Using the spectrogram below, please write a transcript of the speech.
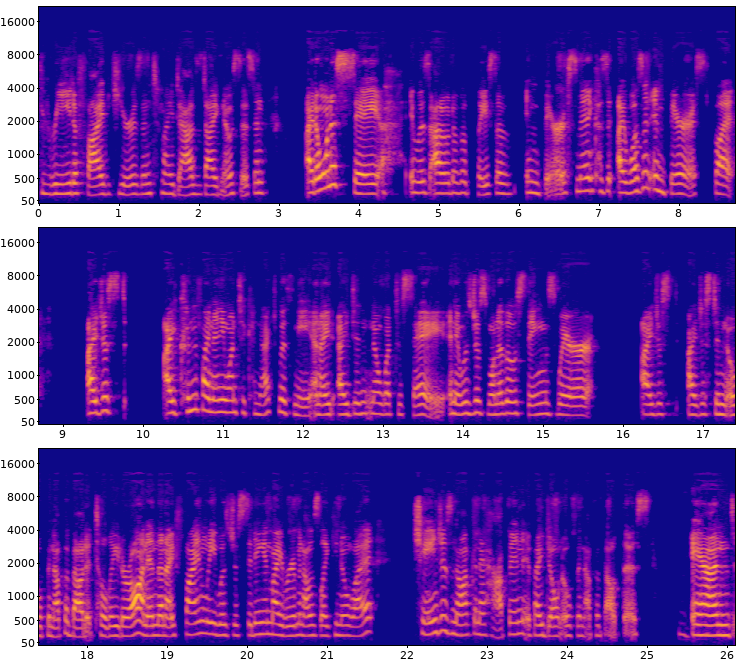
three to five years into my dad's diagnosis. And I don't want to say it was out of a place of embarrassment because I wasn't embarrassed, but I just, I couldn't find anyone to connect with me and I, I didn't know what to say. And it was just one of those things where I just, I just didn't open up about it till later on. And then I finally was just sitting in my room and I was like, you know what? Change is not going to happen if I don't open up about this. Mm-hmm. And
